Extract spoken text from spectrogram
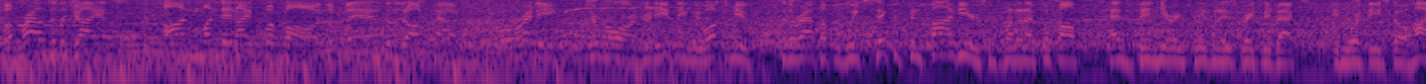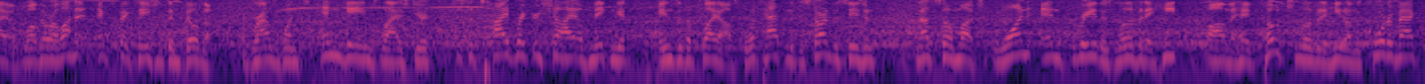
the Browns and the Giants on Monday Night Football, and the fans of the Dog Pound ready to roar. Good evening. We welcome you to the wrap-up of Week 6. It's been five years since Monday Night Football has been here in Cleveland. It is great to be back in Northeast Ohio. Well, there were a lot of expectations and buildup. The Browns won 10 games last year, just a tiebreaker shy of making it into the playoffs. But what's happened at the start of the season, not so much. One and three, there's a little bit of heat on the head coach, a little bit of heat on the quarterback.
